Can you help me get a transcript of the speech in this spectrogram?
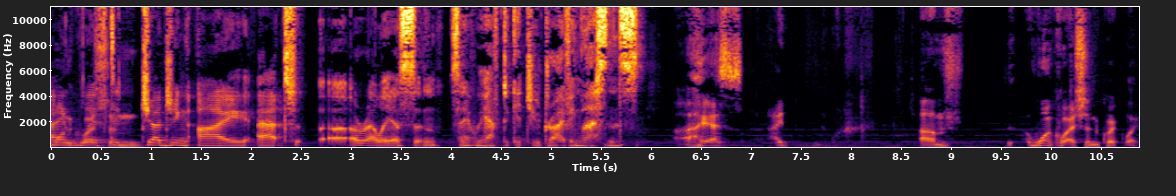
I One lift a question. judging eye at uh, Aurelius and say, "We have to get you driving lessons." I guess I. Um, one question quickly.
